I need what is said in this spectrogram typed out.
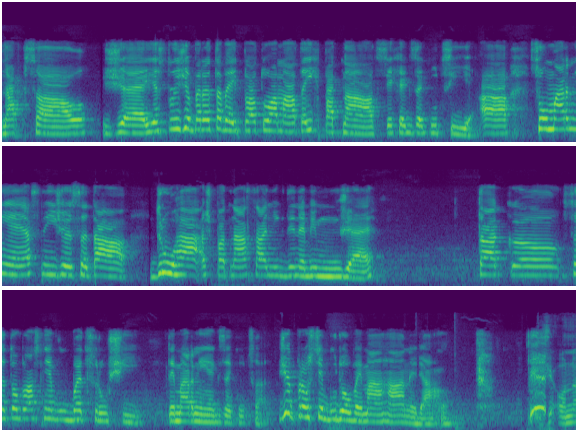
napsal, že jestliže berete vejplatu a máte jich 15 těch exekucí a jsou marně je jasný, že se ta druhá až 15 nikdy nevymůže, tak uh, se to vlastně vůbec ruší, ty marné exekuce. Že prostě budou vymáhány dál. Takže on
